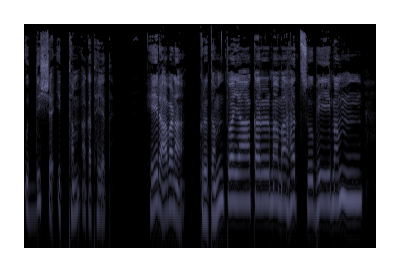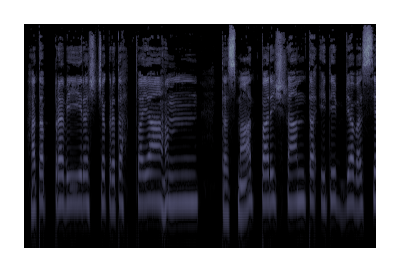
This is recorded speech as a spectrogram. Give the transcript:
उद्दिश्य इत्थम् अकथयत्। हे रावण कृतम् त्वया कर्म महत्सु भीमम् हतप्रवीरश्च कृतः त्वयाहम् तस्मात्परिश्रान्त इति व्यवस्य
